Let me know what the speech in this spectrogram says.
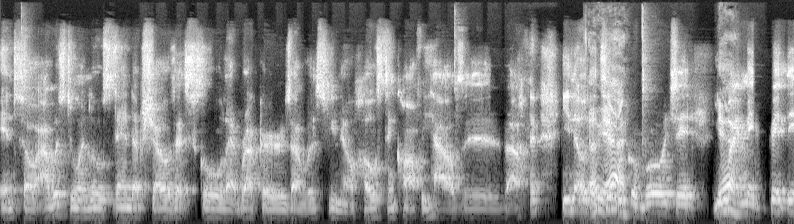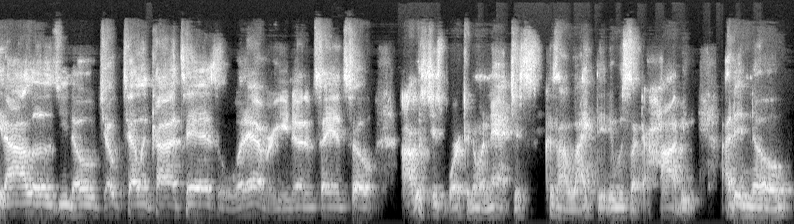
And so I was doing little stand-up shows at school at Rutgers. I was, you know, hosting coffee houses. Uh, you know, the Oh, yeah. typical bullshit. You Yeah. might make fifty dollars, you know, joke telling contests or whatever. You know what I'm saying? So I was just working on that just because I liked it. It was like a hobby. I didn't know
